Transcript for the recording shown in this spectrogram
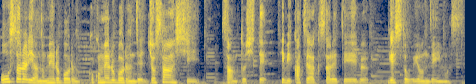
オーストラリアのメルボルンここメルボルンで助産師さんとして日々活躍されているゲストを呼んでいます。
